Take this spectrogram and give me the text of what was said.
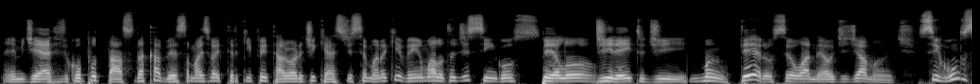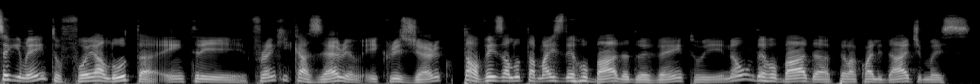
MJF ficou putaço da cabeça, mas vai ter que enfeitar o Wordcast de semana que vem uma luta de singles pelo direito de manter o seu anel de diamante. O segundo segmento foi a luta entre Frank Kazarian e Chris Jericho, talvez a luta mais derrubada do evento e não derrubada pela qualidade, mas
